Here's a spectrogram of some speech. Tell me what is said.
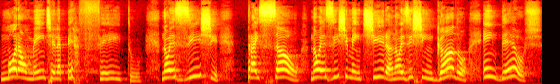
Moralmente, Ele é perfeito. Não existe traição, não existe mentira, não existe engano em Deus.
